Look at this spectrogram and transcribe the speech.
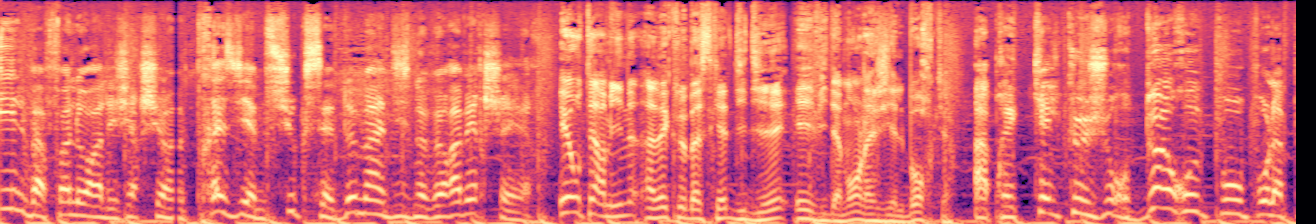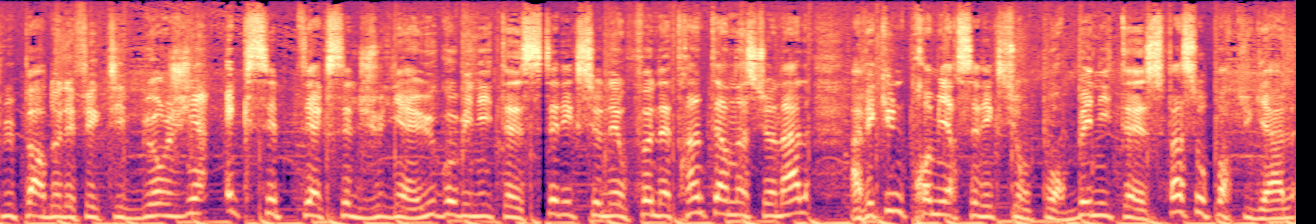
il va falloir aller chercher un 13e succès demain à 19h à Verchères. Et on termine avec le basket Didier et évidemment la JL Bourg. Après quelques jours de repos pour la plupart de l'effectif burgien, excepté Axel Julien et Hugo Benitez sélectionnés aux fenêtres internationales avec une première sélection pour Benitez face au Portugal,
